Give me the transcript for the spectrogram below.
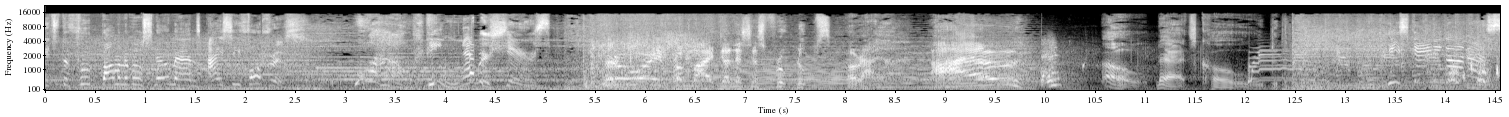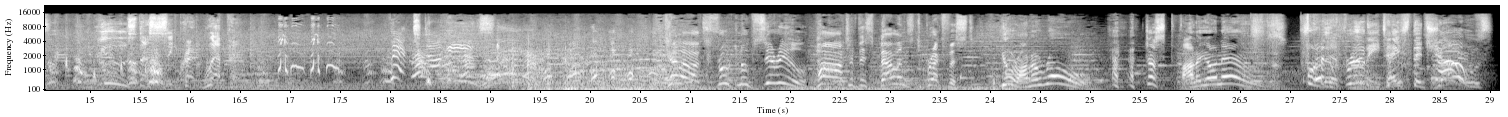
It's the Frootbominable Snowman's icy fortress. Wow, he never shares. Get away from my delicious Froot Loops, or I'll... I'll... Oh, that's cold. He's gaining on us. Use the secret weapon. Fetch, doggies! Kellogg's Froot Loop cereal, part of this balanced breakfast. You're on a roll. Just follow your nose. For the fruity taste that shows.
